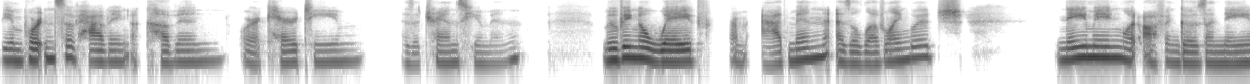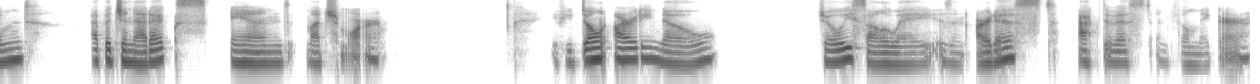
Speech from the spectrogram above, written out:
the importance of having a coven or a care team as a trans human, moving away from admin as a love language, naming what often goes unnamed, epigenetics, and much more. If you don't already know, Joey Soloway is an artist, activist, and filmmaker.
